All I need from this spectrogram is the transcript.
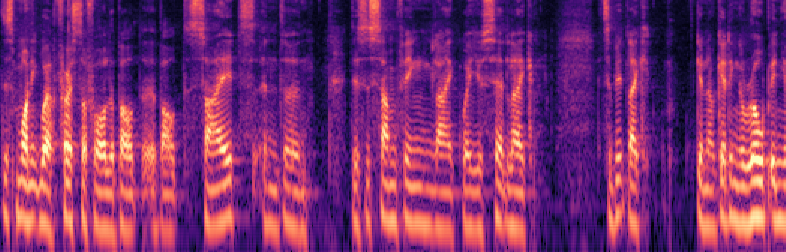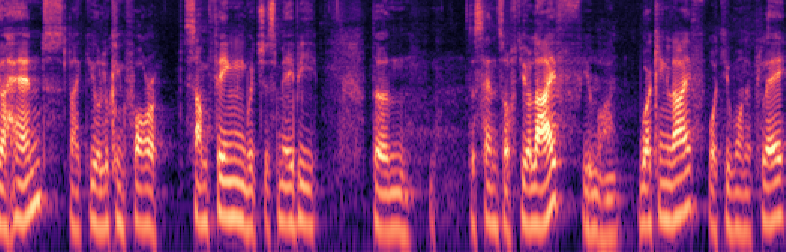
this morning, well, first of all about about the site, and uh, this is something like where you said like it's a bit like you know getting a rope in your hand, like you're looking for something which is maybe the the sense of your life, your mm-hmm. working life, what you want to play,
